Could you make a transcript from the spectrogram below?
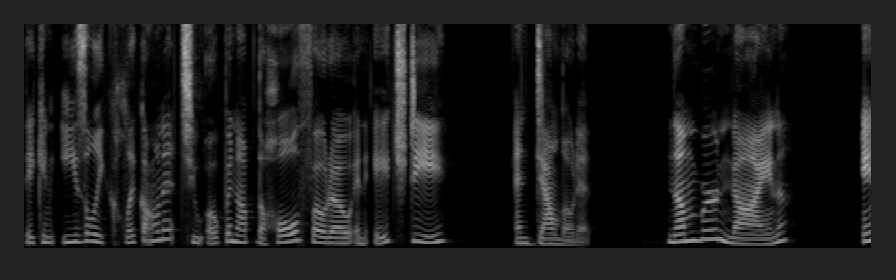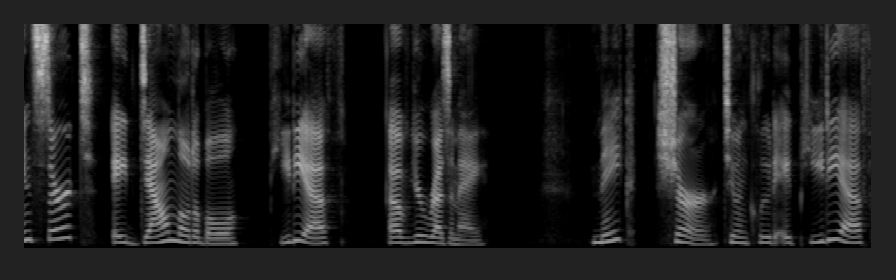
they can easily click on it to open up the whole photo in HD and download it. Number nine, insert a downloadable PDF of your resume. Make sure to include a PDF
